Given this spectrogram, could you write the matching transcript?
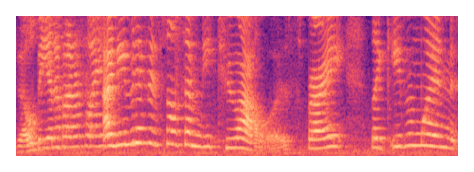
They'll be in a better place. and even if it's not 72 hours, right? Like, even when.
